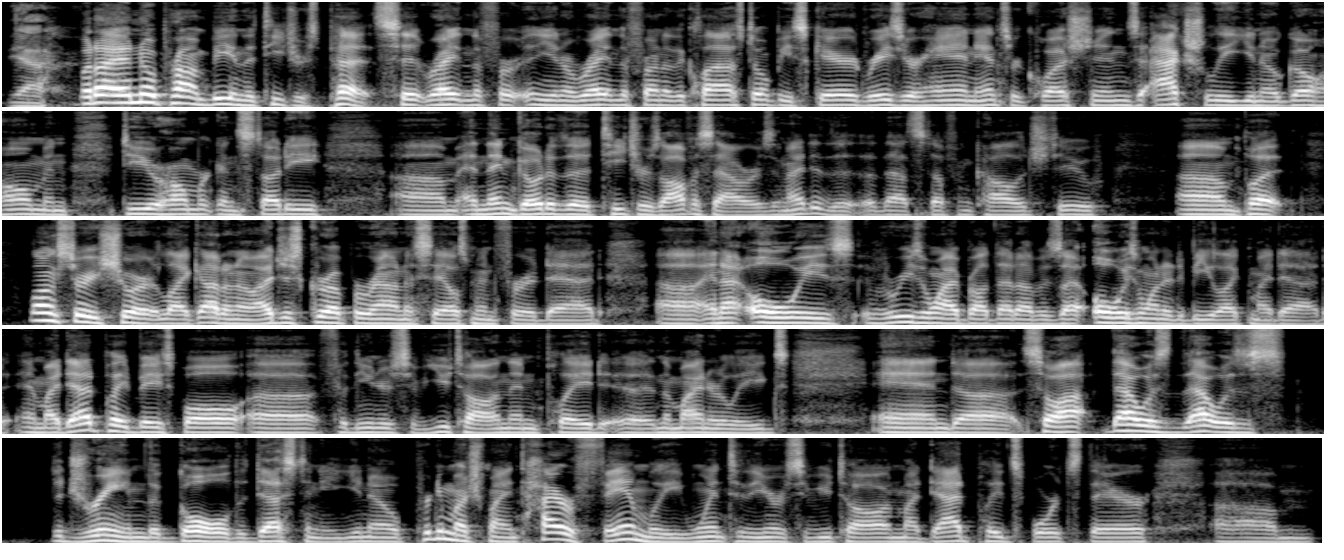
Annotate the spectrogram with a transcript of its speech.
yeah. But I had no problem being the teacher's pet. Sit right in the fir- you know right in the front of the class. Don't be scared. Raise your hand. Answer questions. Actually, you know, go home and do your homework and study, um, and then go to the teacher's office hours. And I did the, that stuff in college too. Um, but long story short, like I don't know, I just grew up around a salesman for a dad, uh, and I always the reason why I brought that up is I always wanted to be like my dad. And my dad played baseball uh, for the University of Utah, and then played uh, in the minor leagues, and uh, so I, that was that was the dream, the goal, the destiny. You know, pretty much my entire family went to the University of Utah, and my dad played sports there. Um,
